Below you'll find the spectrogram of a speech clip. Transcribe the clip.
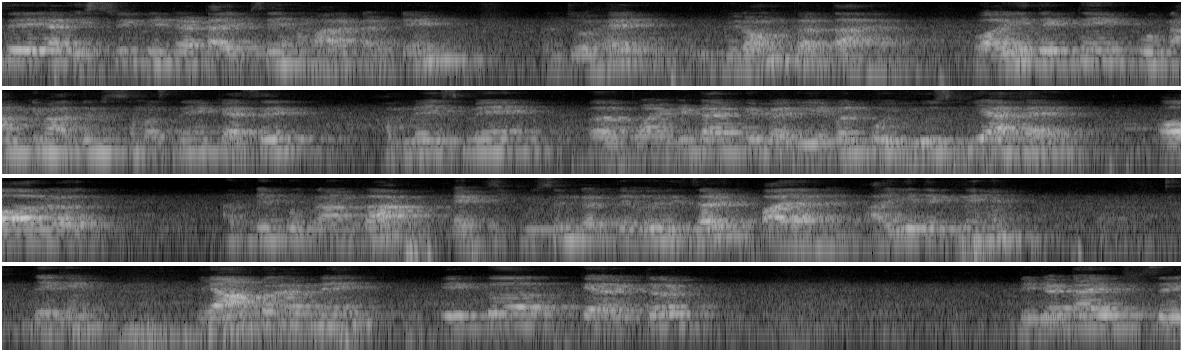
से या स्ट्रिंग डेटा टाइप से हमारा कंटेंट जो है बिलोंग करता है। तो आइए देखते हैं प्रोग्राम के माध्यम से समझते हैं कैसे हमने इसमें पॉइंटेड टाइप के वेरिएबल को यूज़ किया है और अपने प्रोग्राम का एग्जीक्यूशन करते हुए रिज़ल्ट पाया है। आइए देखते हैं। देखें। यहाँ पर हमने एक कैरेक्टर डेटा टाइप से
